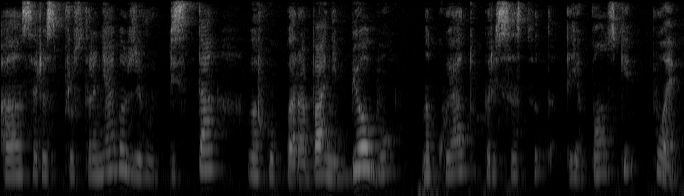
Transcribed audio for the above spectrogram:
а, се разпространява живописта върху паравани бьобо, на която присъстват японски поеми.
